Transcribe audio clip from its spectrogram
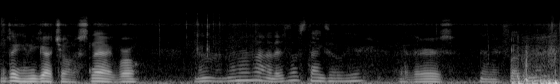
I'm thinking he got you on a snag, bro. No, no, no, no. There's no snags over here. Yeah, there is. No, they're fucking up.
